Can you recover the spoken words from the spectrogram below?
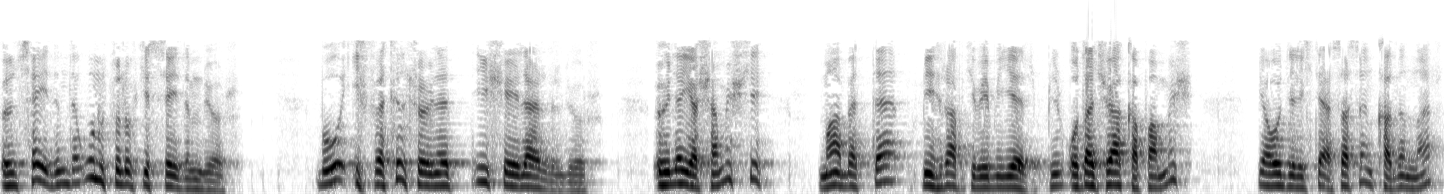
ölseydim de unutulup gitseydim diyor. Bu iffetin söylediği şeylerdir diyor. Öyle yaşamış ki mabette mihrap gibi bir yer, bir odacığa kapanmış. Yahudilikte esasen kadınlar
